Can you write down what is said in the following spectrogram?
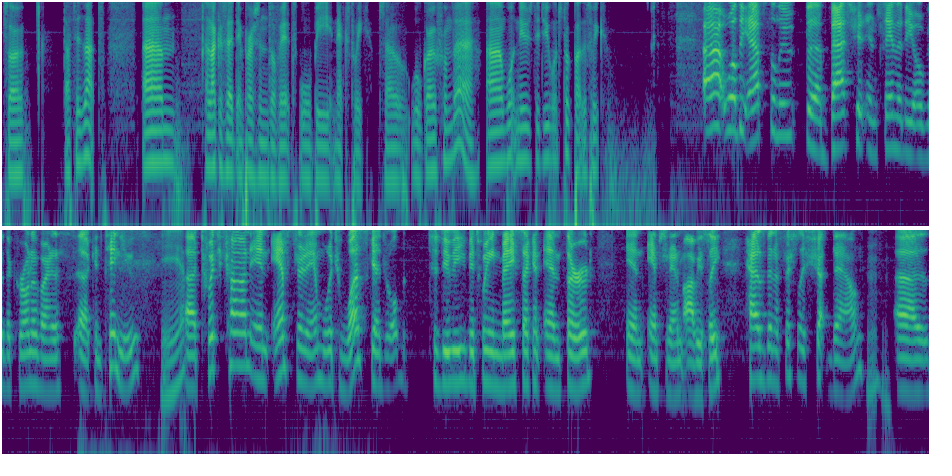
So that is that. Um, and like I said, impressions of it will be next week. So we'll go from there. Uh, what news did you want to talk about this week? Uh, well, the absolute uh, batshit insanity over the coronavirus uh, continues. Yep. Uh, TwitchCon in Amsterdam, which was scheduled to be between May 2nd and 3rd in Amsterdam, obviously, has been officially shut down. Mm.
